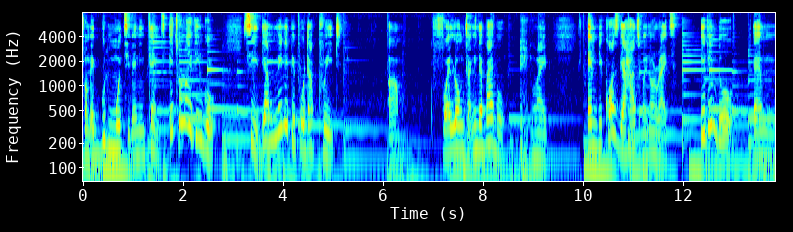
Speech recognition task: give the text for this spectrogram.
from a good motive and intent it will not even go. See there are many people that prayed um, for a long time in the bible right? And because their hearts were not right even though um,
